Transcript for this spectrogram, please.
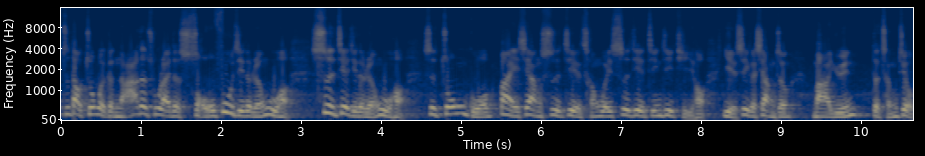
知道中国一个拿得出来的首富级的人物哈，世界级的人物哈，是中国迈向世界、成为世界经济体哈，也是一个象征。马云的成就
